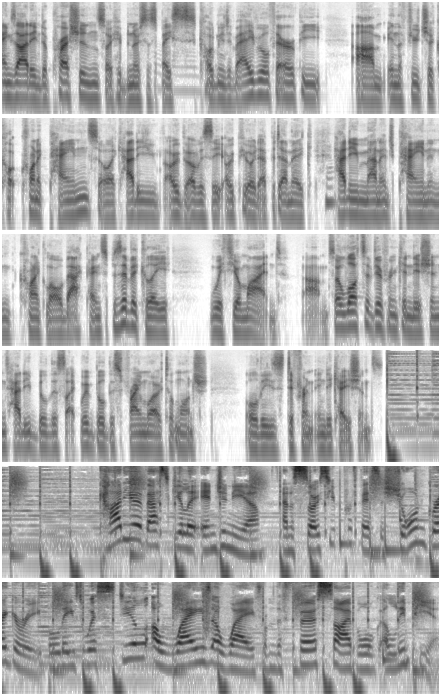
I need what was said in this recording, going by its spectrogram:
anxiety and depression, so hypnosis-based cognitive behavioral therapy. Um, in the future, co- chronic pain. So, like, how do you obviously opioid epidemic? How do you manage pain and chronic lower back pain specifically? With your mind. Um, so lots of different conditions. How do you build this? Like we build this framework to launch all these different indications. Cardiovascular engineer and associate professor Shaun Gregory believes we're still a ways away from the first cyborg Olympian,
